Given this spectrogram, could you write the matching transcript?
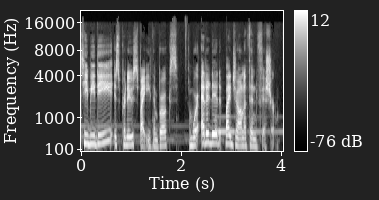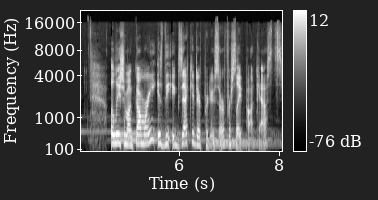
TBD is produced by Ethan Brooks, and we're edited by Jonathan Fisher. Alicia Montgomery is the executive producer for Slate Podcasts.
